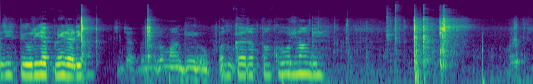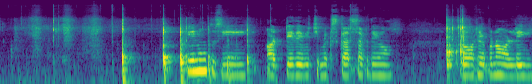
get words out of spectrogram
ਲਓ ਜੀ, ਪਿਊਰੀ ਆਪਣੀ ਰੈਡੀ ਜੱਗ ਨੂੰ ਲਵਾਂਗੇ ਓਪਨ ਕਰ ਆਪਾਂ, ਖੋਲ ਲਾਂਗੇ। ਇਹਨੂੰ ਤੁਸੀਂ ਆਟੇ ਦੇ ਵਿੱਚ ਮਿਕਸ ਕਰ ਸਕਦੇ ਹੋ। ਪਰੌਂਠੇ ਬਣਾਉਣ ਲਈ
